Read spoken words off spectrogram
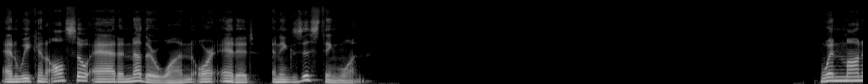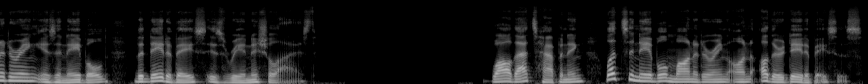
and we can also add another one or edit an existing one. When monitoring is enabled, the database is reinitialized. While that's happening, let's enable monitoring on other databases.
